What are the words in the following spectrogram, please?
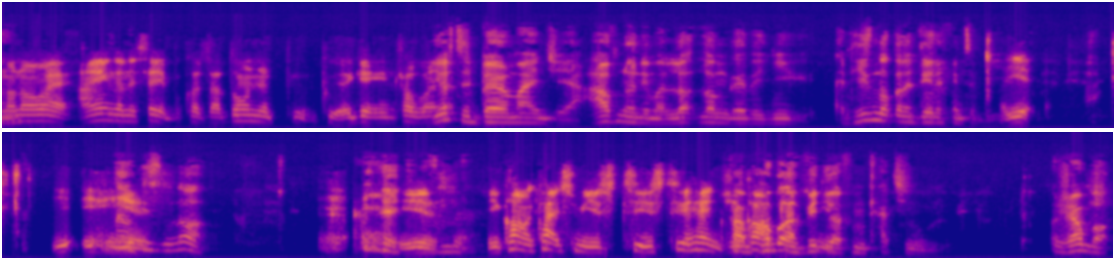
don't Mm. know why. I ain't gonna say it because I don't want to get in trouble. You have to bear in mind, yeah, I've known him a lot longer than you, and he's not gonna do anything to me. Yeah. He, he no, is. he's not. He is. You can't catch me. It's too, it's too hench. You Fam, can't I've got a catch me. video of him catching you. Jumbo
